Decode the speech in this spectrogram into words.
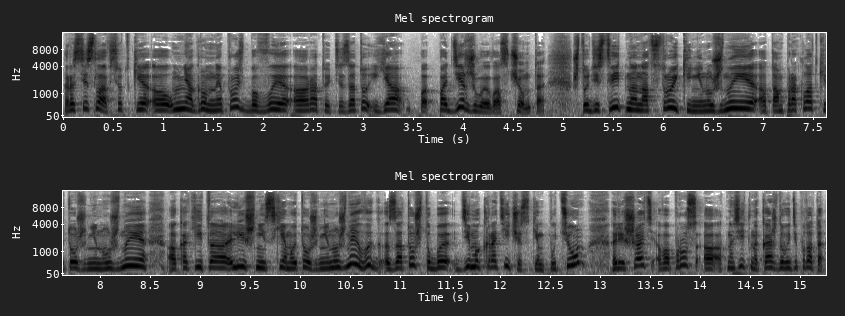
Ростислав, все-таки а, у меня огромная просьба, вы а, ратуете за то, я поддерживаю вас в чем-то, что действительно надстройки не нужны, там прокладки тоже не нужны, какие-то лишние схемы тоже не нужны. Вы за то, чтобы демократическим путем решать решать вопрос а, относительно каждого депутата.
